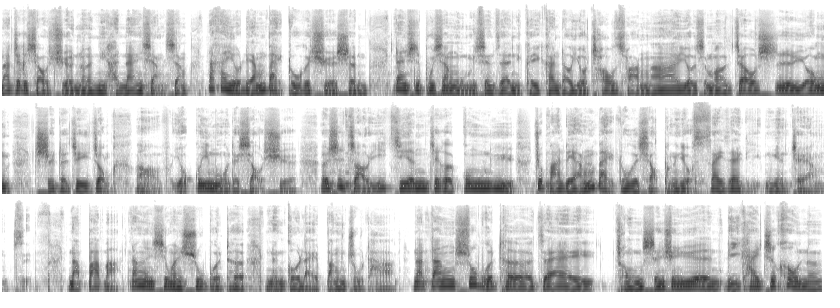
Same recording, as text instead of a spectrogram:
那这个小学呢，你很难想象，大概有两百多个学生，但是不像我们现在，你可以看到有操场啊，有什么教室、游泳池的这一种啊，有规模的小学，而是找一间这个公寓，就把两百多个小朋友塞在里面这样子。那爸爸当然希望舒伯特能够来帮助他。那当舒伯特在从神学院离开之后呢，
